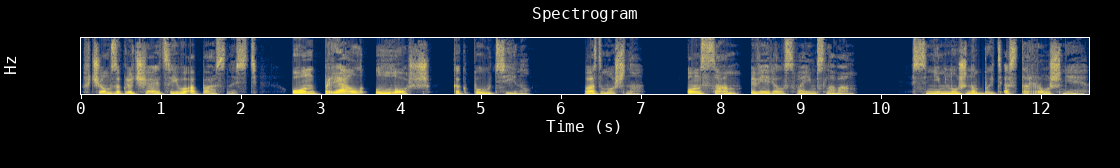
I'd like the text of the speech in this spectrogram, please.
в чем заключается его опасность. Он прял ложь, как паутину. Возможно, он сам верил своим словам. С ним нужно быть осторожнее.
